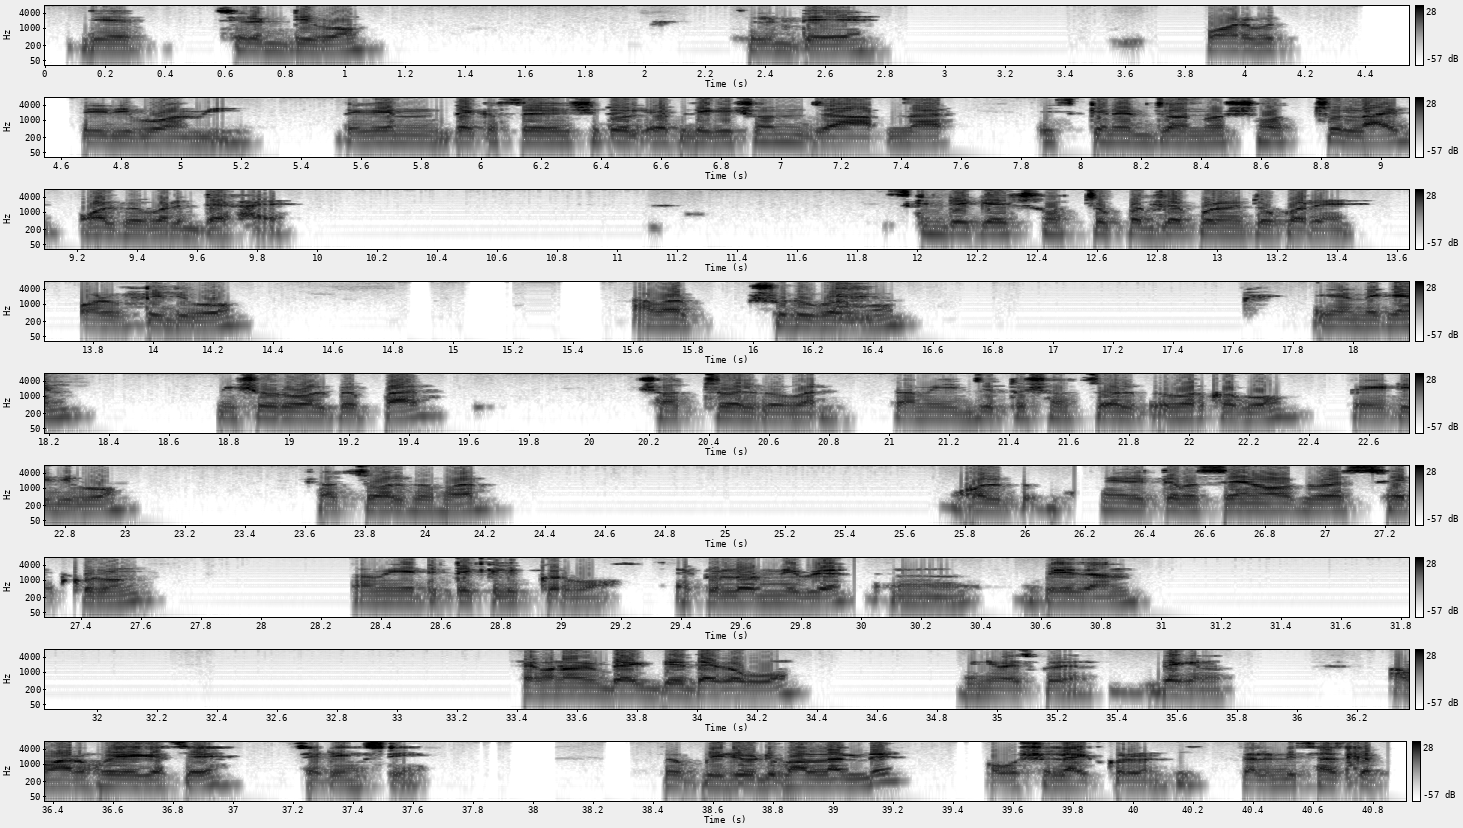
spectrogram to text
যে সিলেক্ট দিব। দিয়ে পরবর্তী দিব আমি। দেখেন, দেখাচ্ছে শীতল অ্যাপ্লিকেশন যা আপনার স্ক্রিনের জন্য স্বচ্ছ লাইভ ওয়ালপেপার দেখায়। স্ক্রিনটিকে স্বচ্ছ পর্যায়ে পরিণত করে। পরবর্তী দিব। আবার শুরু করব। এখানে দেখেন, মিশর ওয়ালপেপার স্বচ্ছ ওয়ালপেপার তো আমি যেহেতু স্বচ্ছ ওয়ালপেপার করব, তো এটি দিব। স্বচ্ছ ওয়ালপেপার দেখতে পাচ্ছেন ওয়ালপেপার সেট করুন। আমি এটিতে ক্লিক করব। একটু লোড নিবে পেয়ে যান। এখন আমি ব্যাক দিয়ে দেখাবো। মিনিমাইজ করে দেখেন আমার হয়ে গেছে সেটিংসটি তো ভিডিওটি ভালো লাগলে অবশ্যই লাইক করুন। চ্যানেলটি সাবস্ক্রাইব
